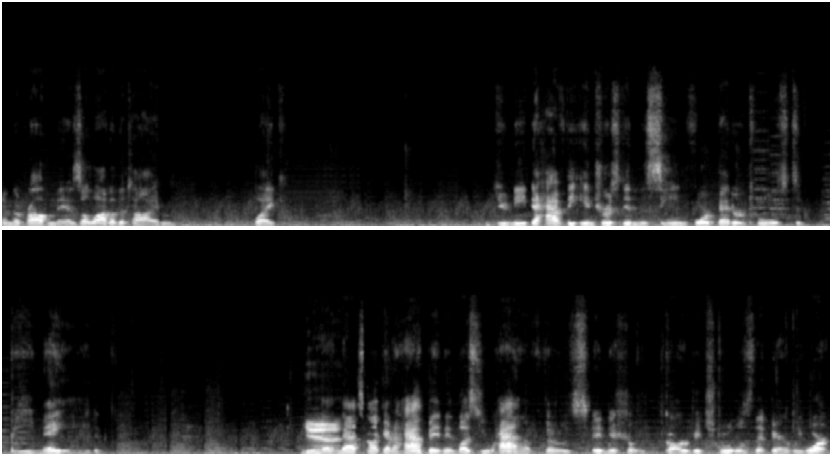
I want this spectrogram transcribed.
And the problem is, a lot of the time, like, you need to have the interest in the scene for better tools to be made. Yeah, And that's not going to happen unless you have those initial garbage tools that barely work.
